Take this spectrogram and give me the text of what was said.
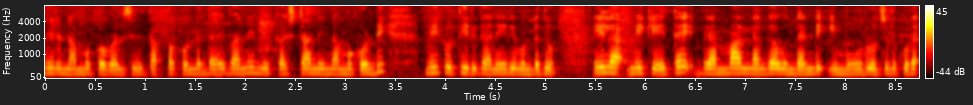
మీరు నమ్ముకోవాల్సింది తప్పకుండా దైవాన్ని మీ కష్టాన్ని నమ్ముకోండి. మీకు తిరిగి అనేది ఉండదు. ఇలా మీకైతే బ్రహ్మాండంగా ఉందండి. ఈ మూడు రోజులు కూడా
